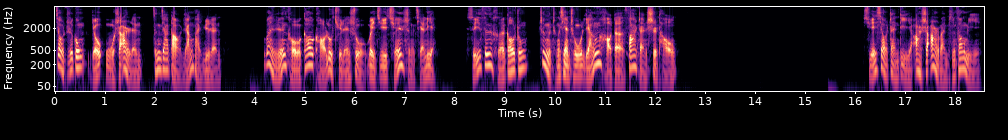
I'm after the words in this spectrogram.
教职工由五十二人增加到两百余人。万人口高考录取人数位居全省前列，绥芬河高中正呈现出良好的发展势头。学校占地二十二万平方米。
